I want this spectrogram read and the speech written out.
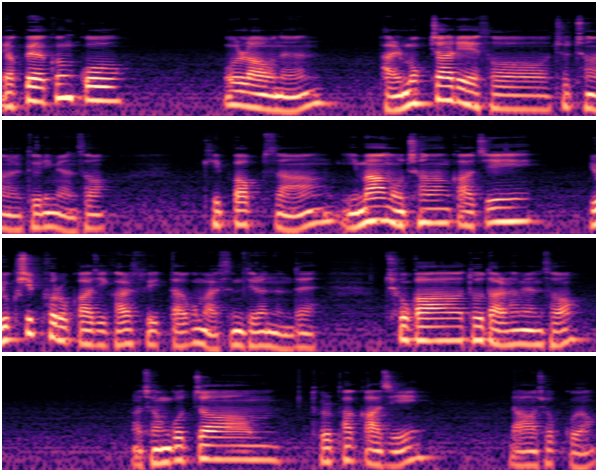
역별 끊고 올라오는 발목 자리에서 추천을 드리면서 기법상 25,000원까지 60%까지 갈 수 있다고 말씀드렸는데 초과 도달하면서 전고점 돌파까지 나와줬고요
